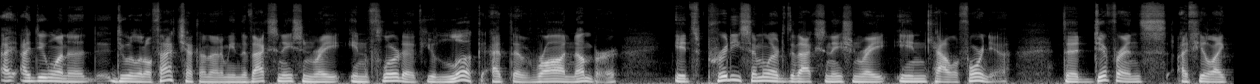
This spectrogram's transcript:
I, I do want to do a little fact check on that. I mean, the vaccination rate in Florida, if you look at the raw number, it's pretty similar to the vaccination rate in California. The difference, I feel like,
